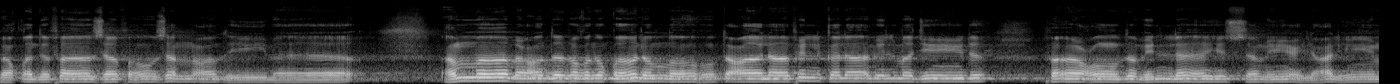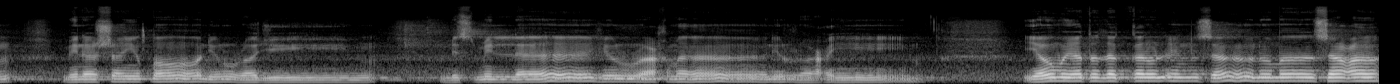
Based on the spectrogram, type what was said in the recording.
فقد فاز فوزا عظيما. أما بعد فقد قال الله تعالى في الكلام المجيد فأعوذ بالله السميع العليم من الشيطان الرجيم. بسم الله الرحمن الرحيم. يوم يتذكر الإنسان ما سعى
